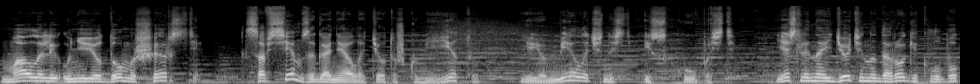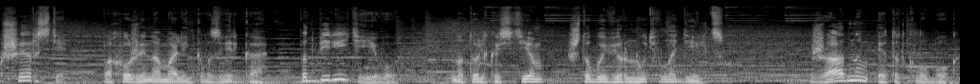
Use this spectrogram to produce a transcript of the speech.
Мало ли у нее дома шерсти? Совсем загоняла тетушку Миету ее мелочность и скупость. Если найдете на дороге клубок шерсти, похожий на маленького зверька, подберите его, но только с тем, чтобы вернуть владельцу. Жадным этот клубок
